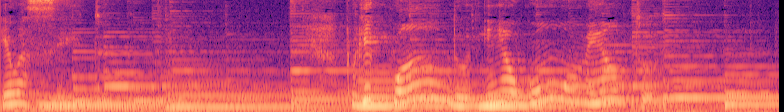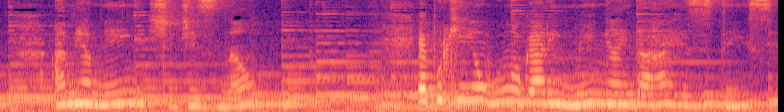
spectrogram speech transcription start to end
Eu aceito. Porque quando em algum momento a minha mente diz não, é porque em algum lugar em mim ainda há resistência,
